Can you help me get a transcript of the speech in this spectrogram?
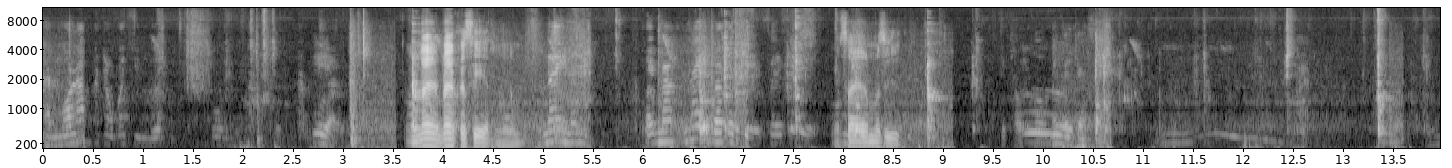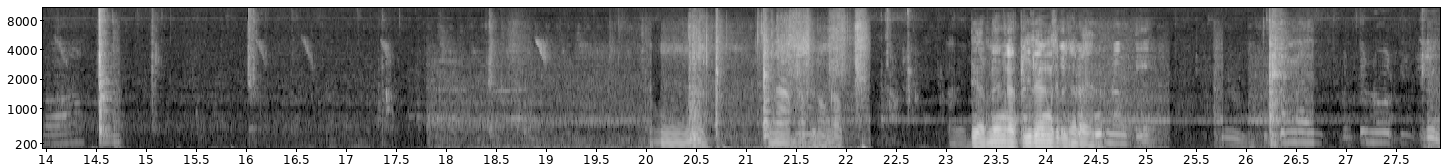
ขันหมอลำพระเจ้าก็กินเบิดต้น เนี่ย อัน ในแม่เกษตรนะครับในนั่นไปมักในปลากระเกษใส่กระเดใส่มันสิที่เขาเอาไปจังซั่นอืมงามครับพี่น้องครับเดือนหนึงครับปีหนึงสิเป็นจังไดปุ๊บนึงติอืมตุ้งนึงเป็นตุ้งนู้นอืม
